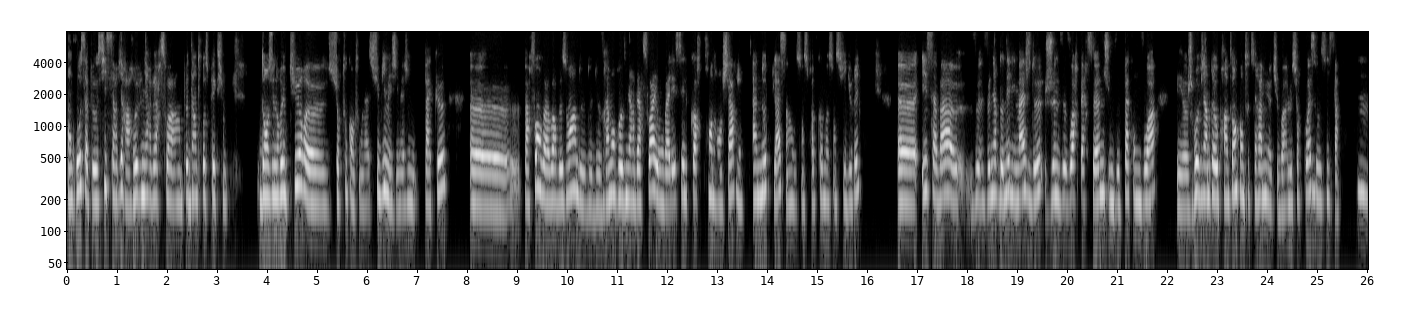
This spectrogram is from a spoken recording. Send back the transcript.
En gros, ça peut aussi servir à revenir vers soi, un peu d'introspection. Dans une rupture, euh, surtout quand on l'a subi, mais j'imagine pas que, euh, parfois on va avoir besoin de, vraiment revenir vers soi et on va laisser le corps prendre en charge à notre place, hein, au sens propre comme au sens figuré. Euh, et ça va venir donner l'image de je ne veux voir personne, je ne veux pas qu'on me voit, et je reviendrai au printemps quand tout ira mieux, tu vois. Le surpoids, c'est aussi ça. Mm.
